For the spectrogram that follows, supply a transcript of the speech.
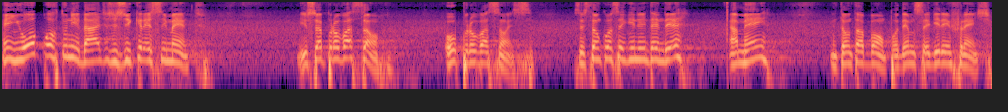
em oportunidades de crescimento. Isso é provação ou provações. Vocês estão conseguindo entender? Amém? Então tá bom, podemos seguir em frente.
